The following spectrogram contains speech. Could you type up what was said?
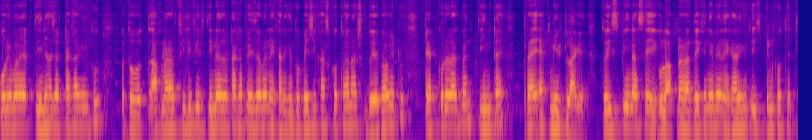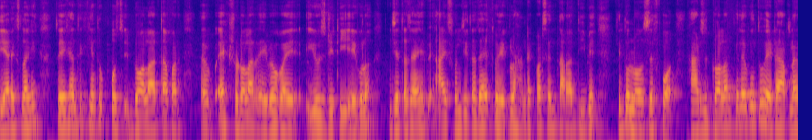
পরিমাণে তিন হাজার টাকা কিন্তু। তো আপনারা ফ্রি ফ্রি তিন হাজার টাকা পেয়ে যাবেন। এখানে কিন্তু বেশি কাজ করতে হয় না। শুধু এভাবে একটু ট্যাপ করে রাখবেন। তিনটায় প্রায় এক মিনিট লাগে। তো স্পিন আছে, এগুলো আপনারা দেখে নেবেন। এখানে কিন্তু স্পিন করতে টিআরএক্স লাগে। তো এখান থেকে কিন্তু পঁচিশ ডলার তারপর একশো ডলার এইভাবে ইউএসডিটি এগুলো জেতা যায়। আইফোন জেতা যায়, তো এগুলো হান্ড্রেড পার্সেন্ট তারা দিবে কিন্তু লঞ্চের পর। আর ডলার পেলেও কিন্তু এটা আপনার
